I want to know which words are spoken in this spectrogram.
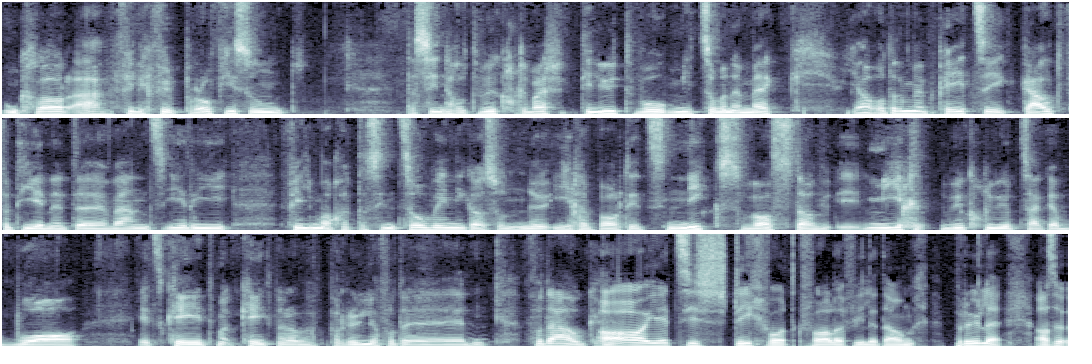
Und klar, auch vielleicht für Profis und das sind halt wirklich, weißt, die Leute, die mit so einem Mac, ja, oder einem PC Geld verdienen, äh, wenn sie ihre viel machen, das sind so wenig, also nö, ich erwarte jetzt nichts, was da mich wirklich würde sagen, wow, jetzt geht, geht mir aber Brille von den, von den Augen. Ah, jetzt ist das Stichwort gefallen, vielen Dank. Brüllen. Also,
